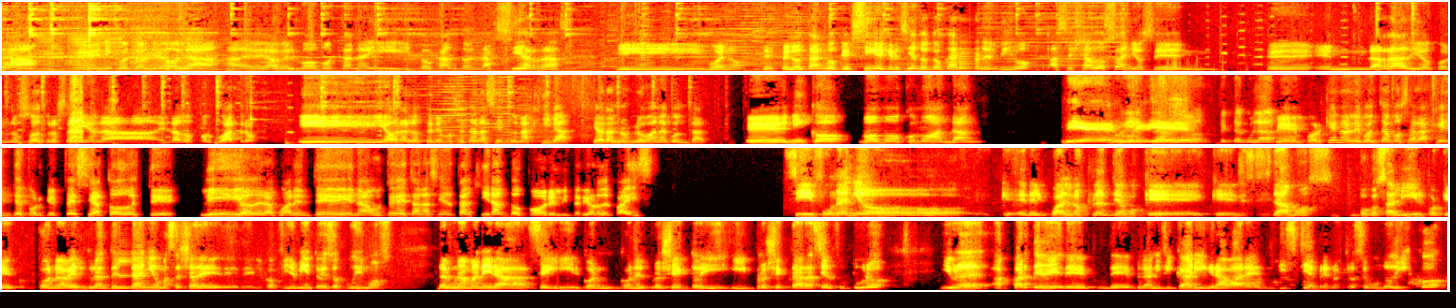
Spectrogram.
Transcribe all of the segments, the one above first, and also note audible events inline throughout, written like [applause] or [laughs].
está. Eh, Nico Toniola, eh, Abel Momo están ahí tocando en las sierras y bueno, Despelotango que sigue creciendo. Tocaron en vivo hace ya dos años en, eh, en la radio con nosotros ahí en la, en la 2x4 y ahora los tenemos, están haciendo una gira que ahora nos lo van a contar. Nico, Momo, ¿cómo andan? Bien, muy, bien, Claudio, espectacular. Bien, ¿por qué no le contamos a la gente? Porque pese a todo este lío de la cuarentena, ¿ustedes están haciendo, están girando por el interior del país? Sí, fue un año en el cual nos planteamos que, necesitábamos un poco salir, porque con Abel durante el año, más allá del confinamiento, eso pudimos de alguna manera seguir con, el proyecto y proyectar hacia el futuro y una, aparte de, planificar y grabar en diciembre nuestro segundo disco,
